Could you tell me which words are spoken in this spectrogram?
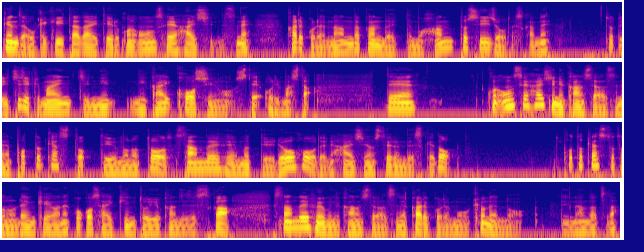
現在お聞きいただいているこの音声配信ですね。かれこれなんだかんだ言っても半年以上ですかね。ちょっと一時期毎日 2, 2回更新をしておりました。で、この音声配信に関してはですね、ポッドキャストっていうものと、スタンド FM っていう両方でね、配信をしてるんですけど、ポッドキャストとの連携はね、ここ最近という感じですが、スタンド FM に関してはですね、かれこれもう去年の何月だ？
